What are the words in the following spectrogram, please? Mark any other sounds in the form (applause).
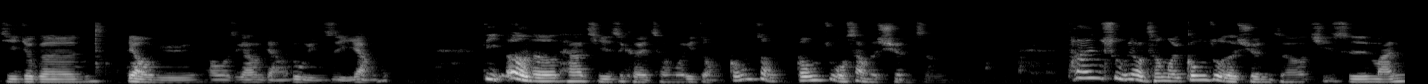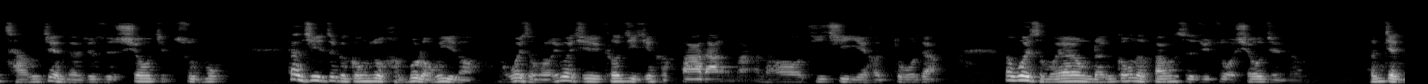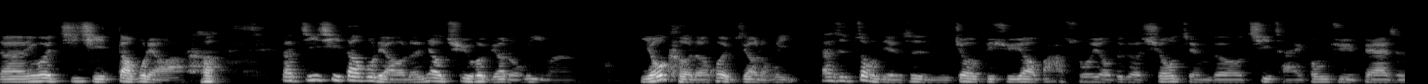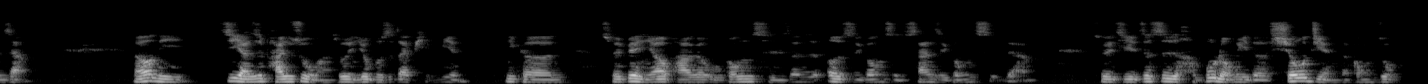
其实就跟钓鱼，或者是刚刚讲的露营是一样的。第二呢，它其实是可以成为一种公众工作上的选择。攀树要成为工作的选择，其实蛮常见的，就是修剪树木。但其实这个工作很不容易的，为什么？因为其实科技已经很发达了嘛，然后机器也很多这样。那为什么要用人工的方式去做修剪呢？很简单，因为机器到不了啊。(laughs) 那机器到不了，人要去会比较容易吗？有可能会比较容易，但是重点是你就必须要把所有这个修剪的器材工具背在身上。然后你既然是攀树嘛，所以你就不是在平面，你可能随便你要爬个五公尺，甚至二十公尺、三十公尺这样。所以其实这是很不容易的修剪的工作。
